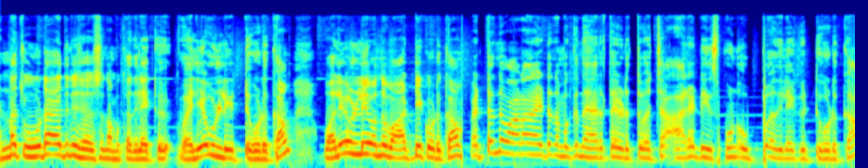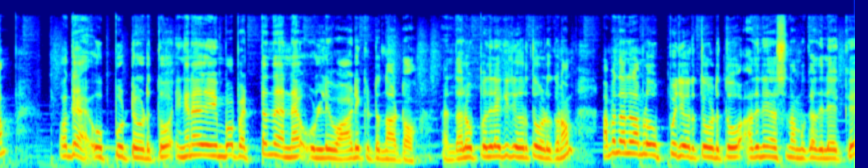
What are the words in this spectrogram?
എണ്ണ ചൂടായതിന് ശേഷം നമുക്കതിലേക്ക് വലിയ ഉള്ളി ഇട്ട് കൊടുക്കാം. വലിയ ഉള്ളി ഒന്ന് വാട്ടി കൊടുക്കാം. പെട്ടെന്ന് വാടാനായിട്ട് നമുക്ക് നേരത്തെ എടുത്തു വെച്ച അര ടീസ്പൂൺ ഉപ്പ് അതിലേക്ക് ഇട്ട് കൊടുക്കാം. ഓക്കെ ഉപ്പിട്ട് കൊടുത്തു. ഇങ്ങനെ ചെയ്യുമ്പോൾ പെട്ടെന്ന് തന്നെ ഉള്ളി വാടി കിട്ടുന്ന കേട്ടോ. എന്തായാലും ഉപ്പ് ഇതിലേക്ക് ചേർത്ത് കൊടുക്കണം. അപ്പോൾ എന്തായാലും നമ്മൾ ഉപ്പ് ചേർത്ത് കൊടുത്തു. അതിനുശേഷം നമുക്കതിലേക്ക്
